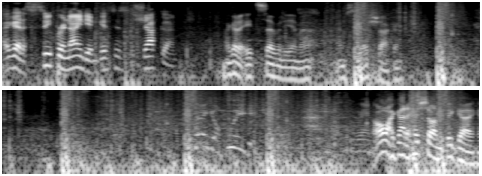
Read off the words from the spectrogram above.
I got a Super 90. I'm guessing this is the shotgun. I I got an 870 M MCS shotgun. Tango bleeding. Oh, I got a headshot on the big guy.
